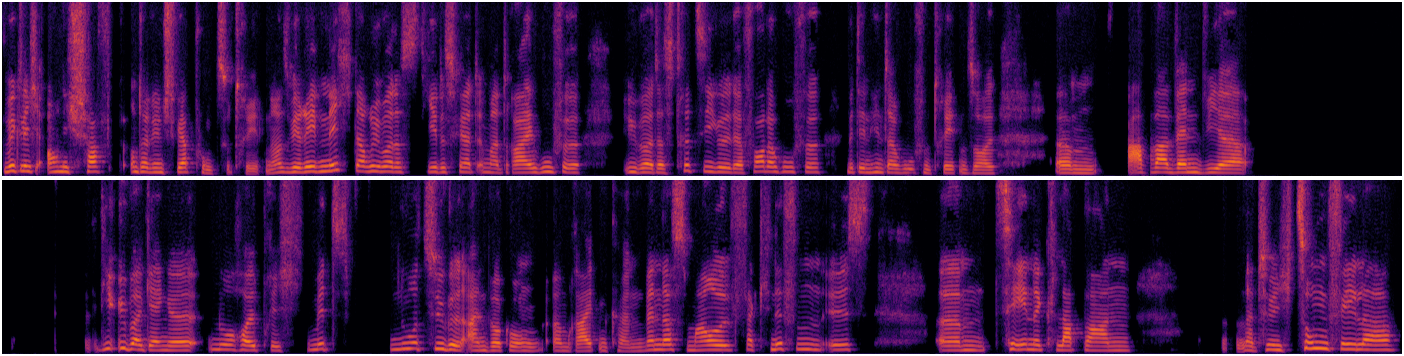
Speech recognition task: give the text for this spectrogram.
wirklich auch nicht schafft, unter den Schwerpunkt zu treten. Also wir reden nicht darüber, dass jedes Pferd immer drei Hufe über das Trittsiegel der Vorderhufe mit den Hinterhufen treten soll. Ähm, aber wenn wir die Übergänge nur holprig mit nur Zügeleinwirkung ähm, reiten können. Wenn das Maul verkniffen ist, ähm, Zähne klappern, natürlich Zungenfehler,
